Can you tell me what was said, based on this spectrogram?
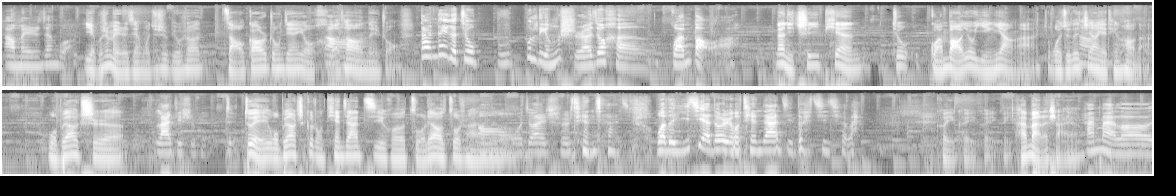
啊，每日坚果，也不是每日坚果，就是比如说枣糕中间有核桃哦那种。但是那个就不不零食啊，就很管饱啊。那你吃一片就管饱又营养啊，我觉得这样嗯也挺好的。我不要吃，垃圾食品对对我不要吃各种添加剂和佐料做出来的那哦，个。我就爱吃添加剂，我的一切都是由添加剂堆积起来。可以可以可以可以，还买了啥呀？还买了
